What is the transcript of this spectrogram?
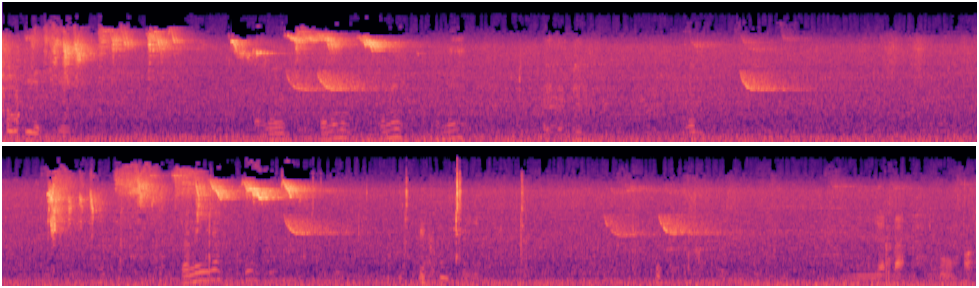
Sulit sih. Ini, ini, ini, ini. Ini ya. Iya, Pak. Kompak.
